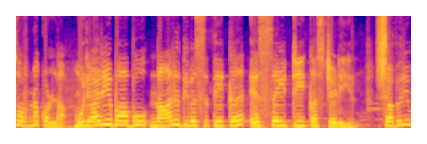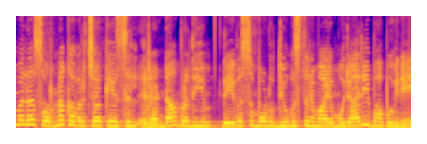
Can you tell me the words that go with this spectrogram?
സ്വർണക്കൊള്ള മുരാരി ബാബു നാല് ദിവസത്തേക്ക് എസ് ഐ ടി കസ്റ്റഡിയിൽ. ശബരിമല സ്വർണ കവർച്ച കേസിൽ രണ്ടാം പ്രതിയും ദേവസ്വം ബോർഡ് ഉദ്യോഗസ്ഥനുമായ മുരാരി ബാബുവിനെ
